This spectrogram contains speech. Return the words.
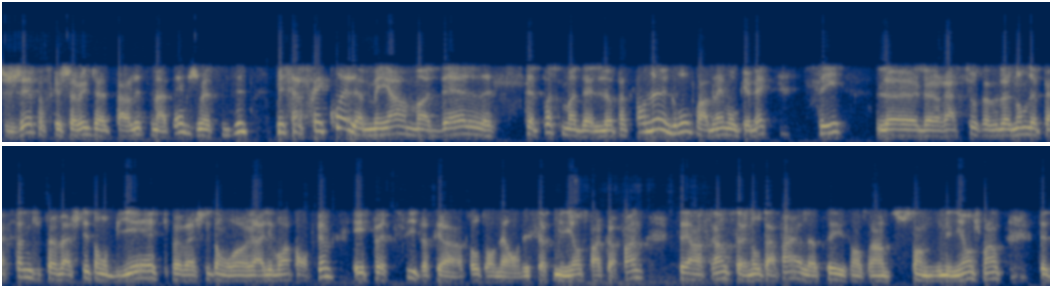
sujet parce que je savais que j'allais te parler ce matin, puis je me suis dit, mais ça serait quoi le meilleur modèle c'était pas ce modèle-là? Parce qu'on a un gros problème au Québec, c'est le, le, ratio, c'est-à-dire le nombre de personnes qui peuvent acheter ton billet, qui peuvent acheter ton aller voir ton film est petit, parce qu'entre autres, on est, on est 7 millions de francophones. sais en France, c'est une autre affaire, là, ils sont rendus 70 millions, je pense. Tu,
